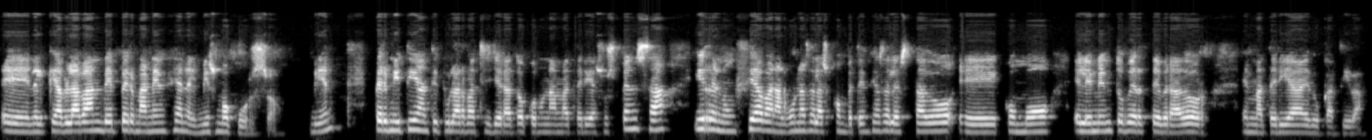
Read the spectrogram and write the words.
eh, en el que hablaban de permanencia en el mismo curso. Bien, permitían titular bachillerato con una materia suspensa y renunciaban a algunas de las competencias del Estado eh, como elemento vertebrador en materia educativa.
